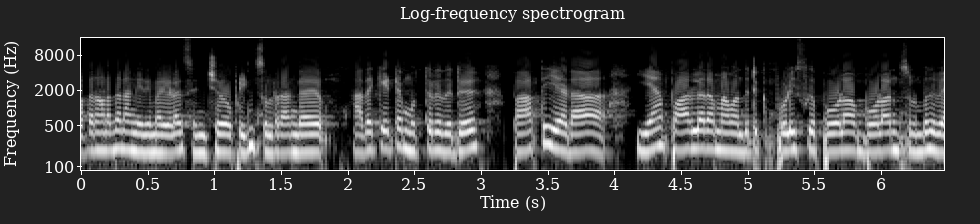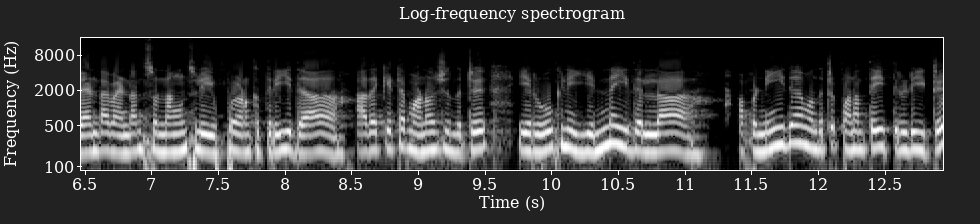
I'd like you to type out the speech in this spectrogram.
அதனால தான் நாங்கள் இந்த மாதிரிலாம் செஞ்சோம் அப்படின்னு சொல்கிறாங்க அதை கேட்ட முத்து பார்த்தியாடா ஏன் பார்லர் அம்மா வந்துட்டு போலீஸ்க்கு போகலாம் போகலான்னு சொல்லும்போது வேண்டாம் வேண்டாம்னு சொன்னாங்கன்னு சொல்லி இப்போ உனக்கு தெரியுதா? அதை கேட்ட மனோஜ் வந்துட்டு ஏ ரோகிணி என்ன இதெல்லாம்? அப்போ நீ தான் வந்துட்டு பணத்தை திருடிட்டு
